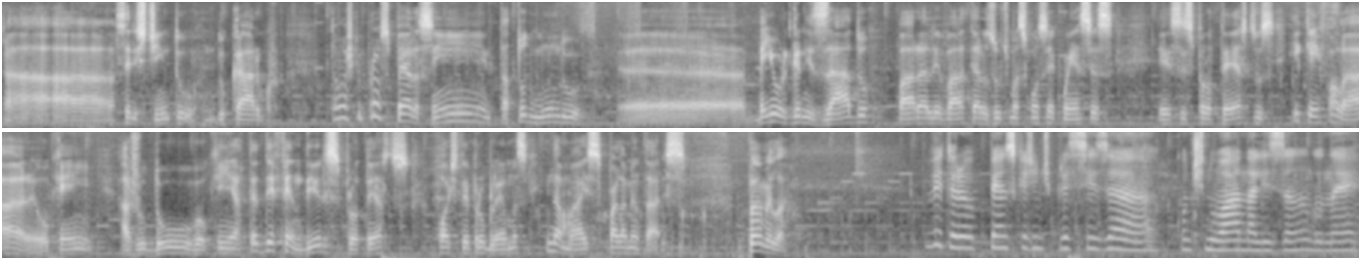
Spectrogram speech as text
a, a ser extinto do cargo. Então acho que prospera sim, está todo mundo é, bem organizado para levar até as últimas consequências esses protestos e quem falar, ou quem ajudou, ou quem até defender esses protestos pode ter problemas, ainda mais parlamentares. Pamela. Vitor, eu penso que a gente precisa continuar analisando, né,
